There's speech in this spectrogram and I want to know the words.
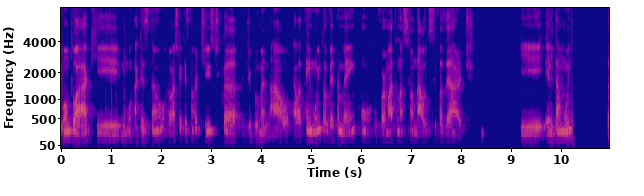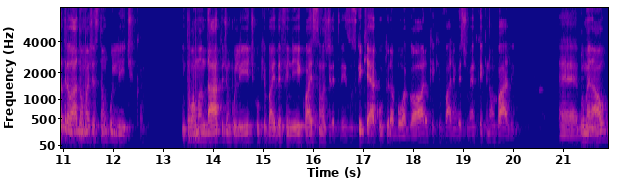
Pontuar que a questão, eu acho que a questão artística de Blumenau, ela tem muito a ver também com o formato nacional de se fazer arte. E ele está muito atrelado a uma gestão política. Então, é um mandato de um político que vai definir quais são as diretrizes, o que, é a cultura boa agora, o que, que vale investimento, o que, que não vale. É, Blumenau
